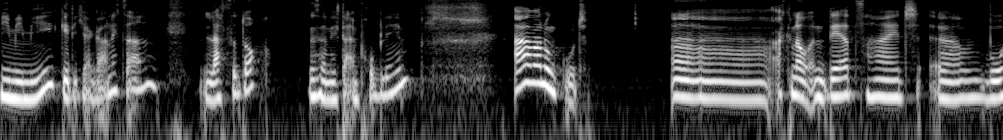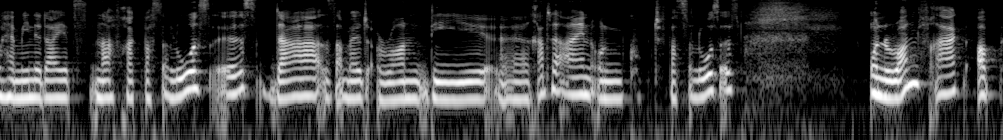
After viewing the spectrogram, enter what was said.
Mimimi, mi, mi, geht dich ja gar nichts an. Lasse doch, ist ja nicht dein Problem. Aber nun gut. Äh, ach genau, in der Zeit, äh, wo Hermine da jetzt nachfragt, was da los ist, da sammelt Ron die äh, Ratte ein und guckt, was da los ist. Und Ron fragt, ob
